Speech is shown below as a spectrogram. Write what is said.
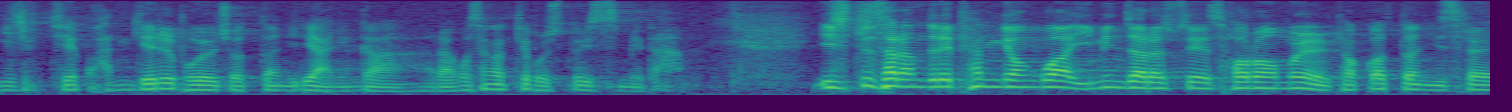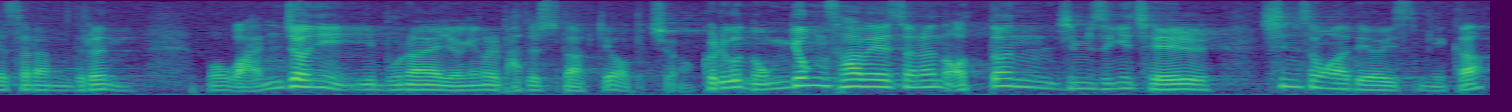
이집트의 관계를 보여줬던 일이 아닌가라고 생각해 볼 수도 있습니다. 이집트 사람들의 편견과 이민자로서의 서러움을 겪었던 이스라엘 사람들은 뭐 완전히 이 문화의 영향을 받을 수밖에 없죠. 그리고 농경 사회에서는 어떤 짐승이 제일 신성화되어 있습니까?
